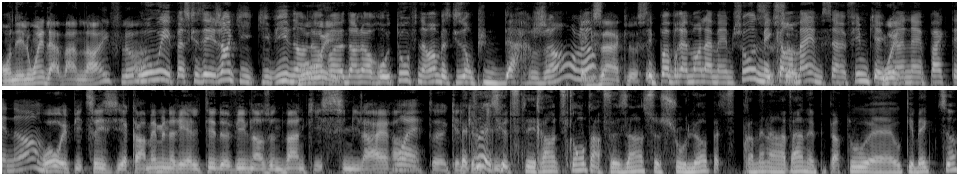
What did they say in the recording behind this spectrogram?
on est loin de la van life, là. Oui, oui, parce que c'est des gens qui, qui vivent dans, Oui, leur, oui. euh, dans leur auto finalement parce qu'ils ont plus d'argent. là. Exact, là. C'est pas vraiment la même chose, mais quand ça. même, c'est un film qui a Oui. eu un impact énorme. Oui, oui, puis tu sais, il y a quand même une réalité de vivre dans une van qui est similaire entre euh, Mais quelqu'un toi, est-ce qui... que tu t'es rendu compte en faisant ce show-là, parce que tu te promènes en van un peu partout euh, au Québec, tout ça,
